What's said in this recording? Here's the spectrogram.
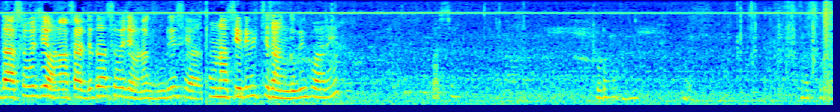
ਦਸ ਵਜੇ ਆਉਣਾ 10:30 ਵਜੇ ਆਉਣਾ ਗੂੜੇ ਸਿਆਲ। ਹੁਣ ਅਸੀਂ ਇਹਦੇ ਵਿੱਚ ਰੰਗ ਵੀ ਪਾ ਰਹੇ ਹਾਂ। ਬਸ। ਥੋੜਾ ਬਸ।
